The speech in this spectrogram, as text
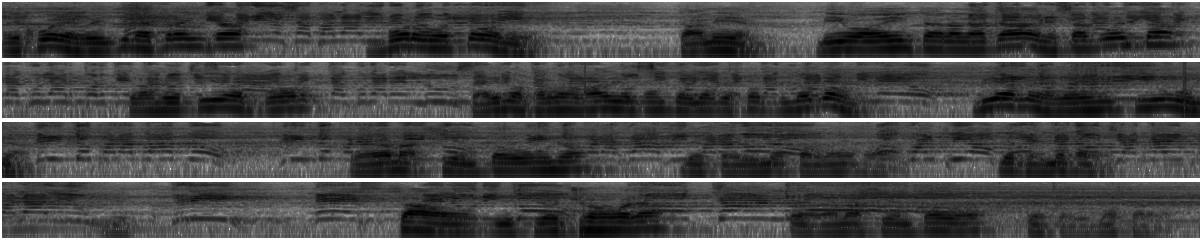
El jueves 21.30, Bienvenidos a Palladium, Borbotones, también. Vivo de Instagram acá, en esta Desarrollo cuenta, transmitido por Pedimos Perdón Radio.blogspot.com. Viernes Grito para 21. Grito para Papo, grito para Programa Nico, 101 grito para Javi, de Pedimos. Perdón Radio. De Pedimos Perdón. Sábado, el único 18 horas, programa 102 de Pedimos Perdón.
